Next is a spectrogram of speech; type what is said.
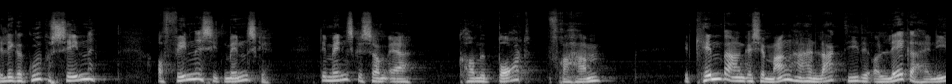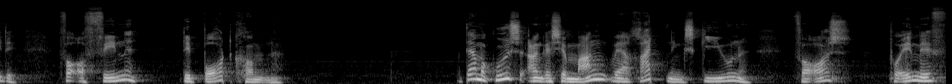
Det ligger Gud på sinde at finde sit menneske. Det menneske, som er kommet bort fra ham. Et kæmpe engagement har han lagt i det, og lægger han i det, for at finde det bortkommende. Og der må Guds engagement være retningsgivende for os på MF.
